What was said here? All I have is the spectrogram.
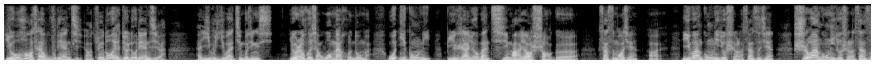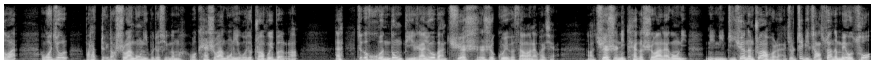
油耗才五点几啊，最多也就六点几啊，哎，意不意外，惊不惊喜？有人会想，我买混动版，我一公里比燃油版起码要少个三四毛钱啊，一万公里就省了三四千，十万公里就省了三四万，我就把它怼到十万公里不就行了嘛？我开十万公里我就赚回本了。哎，这个混动比燃油版确实是贵个三万来块钱。啊，确实，你开个十万来公里，你你的确能赚回来，就这笔账算的没有错。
